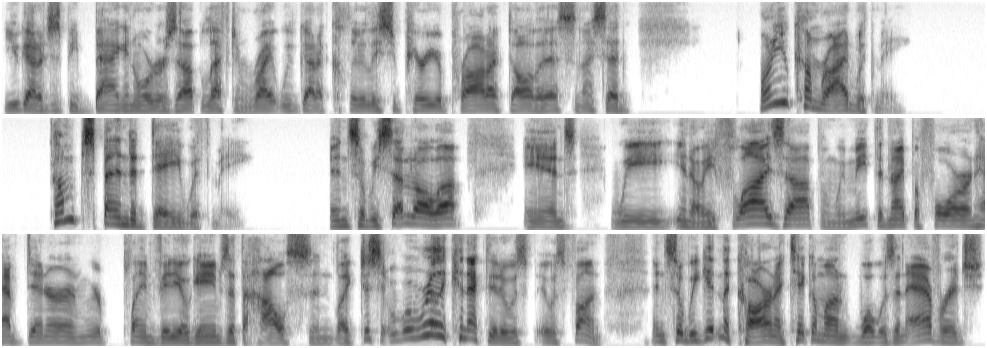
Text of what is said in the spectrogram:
You got to just be bagging orders up left and right. We've got a clearly superior product. All this." And I said, "Why don't you come ride with me? Come spend a day with me." And so we set it all up and we you know he flies up and we meet the night before and have dinner and we are playing video games at the house and like just we're really connected it was it was fun and so we get in the car and i take him on what was an average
